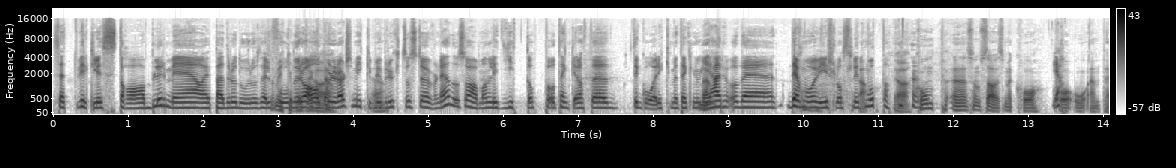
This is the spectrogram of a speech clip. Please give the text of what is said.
sett virkelig stabler med iPader og Doro-telefoner og alt mulig rart som ikke blir brukt og støver ned, og så har man litt gitt opp og tenker at det, det går ikke med teknologi Men- her. Og det, det må vi slåss litt Ja. mot, da. Ja. Komp, eh, som staves med K, Ja. K-O-M-P,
